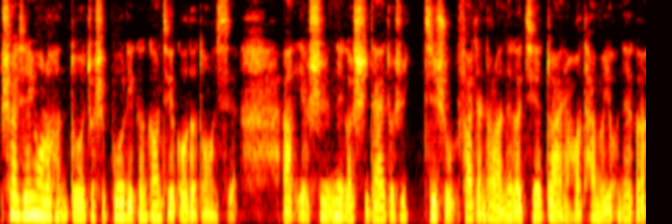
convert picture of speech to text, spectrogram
率先用了很多就是玻璃跟钢结构的东西。啊，也是那个时代，就是技术发展到了那个阶段，然后他们有那个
